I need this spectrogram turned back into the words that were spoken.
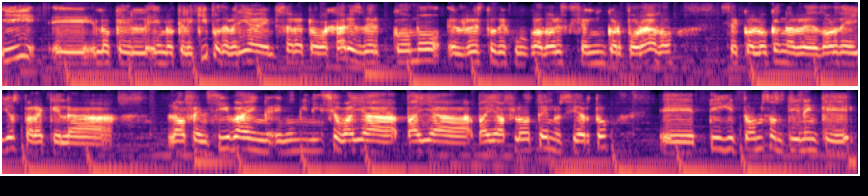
Y eh, lo que en lo que el equipo debería empezar a trabajar es ver cómo el resto de jugadores que se han incorporado se colocan alrededor de ellos para que la, la ofensiva en, un inicio vaya, vaya, vaya a flote, ¿no es cierto? Eh, Tig y Thompson tienen que,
